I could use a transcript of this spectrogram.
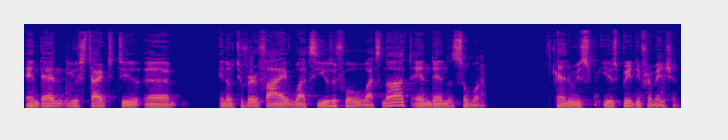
and then you start to, um, you know, to verify what's useful, what's not, and then so on. And we use spread information.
